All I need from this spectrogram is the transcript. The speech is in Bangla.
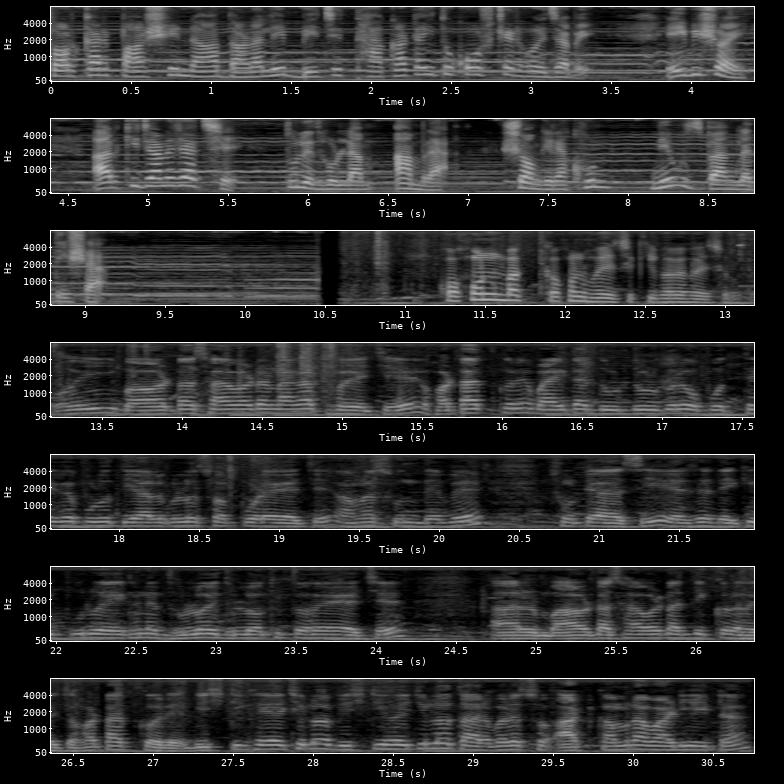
সরকার পাশে না দাঁড়ালে বেঁচে থাকাটাই তো কষ্টের হয়ে যাবে। এই বিষয়ে আর কি জানা যাচ্ছে তুলে ধরলাম আমরা। সঙ্গে রাখুন নিউজ বাংলাদেশা কখন বা কখন হয়েছে? কীভাবে হয়েছে? ওই বারোটা সাড়ে বারোটা নাগাদ হয়েছে। হঠাৎ করে বাড়িটা দূর দূর করে ওপর থেকে পুরো দেয়ালগুলো সব পড়ে গেছে। আমরা শুনতে পেয়ে ছুটে আসি এসে দেখি পুরো এখানে ধুলোয় ধুলোকিত হয়ে গেছে। আর বারোটা সাড়ে বারোটার দিক করে হয়েছে হঠাৎ করে। বৃষ্টি খেয়েছিল বৃষ্টি হয়েছিল তারপরে আট কামরা বাড়ি এটা।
